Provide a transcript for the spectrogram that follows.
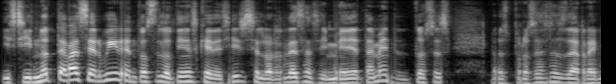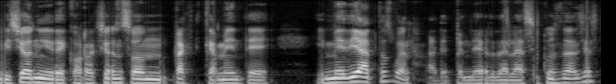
Y si no te va a servir, entonces lo tienes que decir, se lo regresas inmediatamente. Entonces los procesos de revisión y de corrección son prácticamente inmediatos, bueno, a depender de las circunstancias,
